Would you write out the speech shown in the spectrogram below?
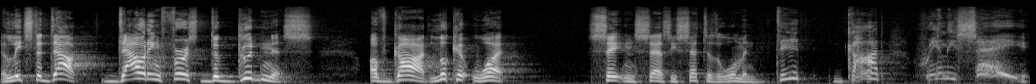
It leads to doubt. Doubting first the goodness of God. Look at what Satan says. He said to the woman, Did God really say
